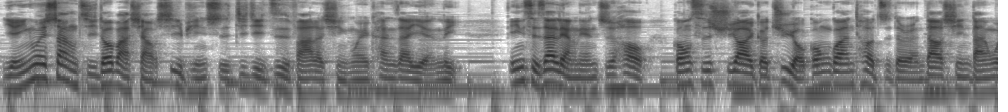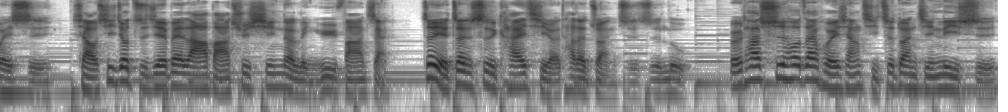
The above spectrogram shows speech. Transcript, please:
也因为上级都把小细平时积极自发的行为看在眼里。因此，在两年之后，公司需要一个具有公关特质的人到新单位时，小细就直接被拉拔去新的领域发展，这也正式开启了他的转职之路。而他事后再回想起这段经历时，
